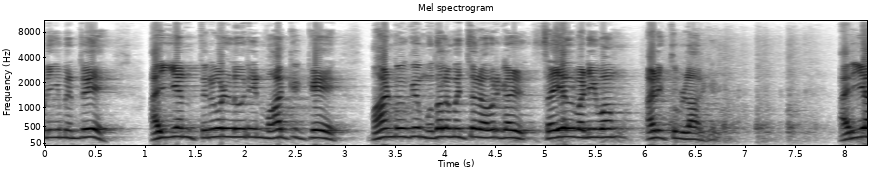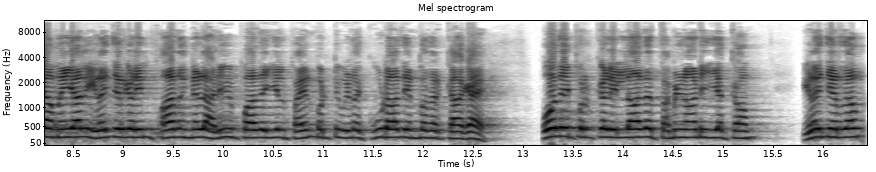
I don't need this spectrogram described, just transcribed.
முடியும் என்று ஐயன் திருவள்ளூரின் வாக்குக்கு மாண்புமிகு முதலமைச்சர் அவர்கள் செயல் வடிவம் அளித்துள்ளார்கள். அறியாமையால் இளைஞர்களின் பாதங்கள் அழிவு பாதையில் பயன்பட்டு விடக்கூடாது என்பதற்காக போதைப் பொருட்கள் இல்லாத தமிழ்நாடு இயக்கம் இளைஞர்தம்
